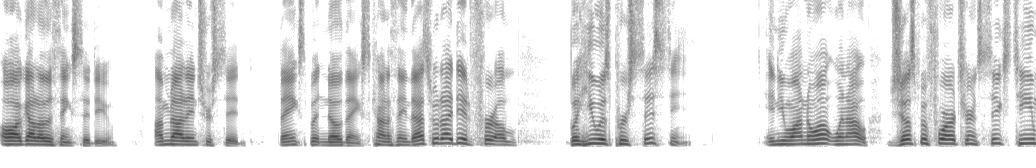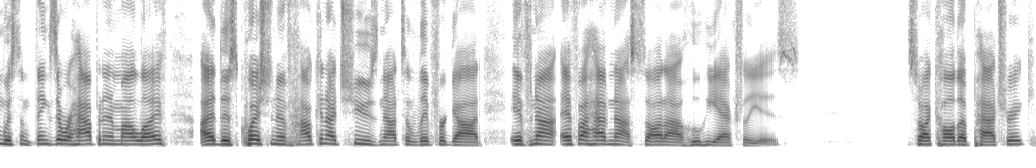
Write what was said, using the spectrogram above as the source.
Oh, I got other things to do. I'm not interested. Thanks, but no thanks, kind of thing. That's what I did for a, but he was persistent. And you want to know what? When I just before I turned 16, with some things that were happening in my life, I had this question of how can I choose not to live for God if not if I have not sought out who He actually is. So I called up Patrick.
